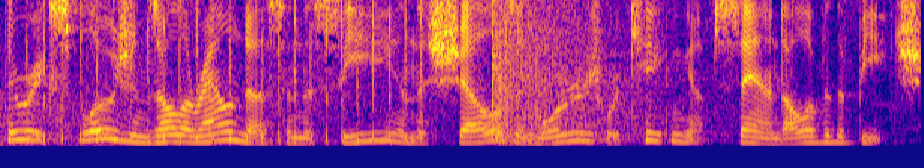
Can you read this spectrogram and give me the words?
There were explosions all around us in the sea, and the shells and mortars were kicking up sand all over the beach.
